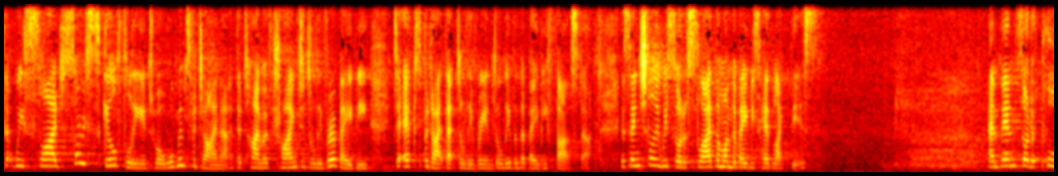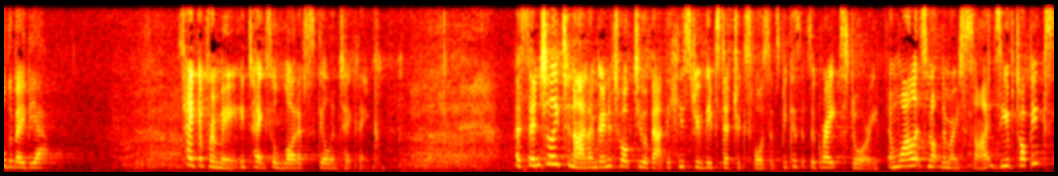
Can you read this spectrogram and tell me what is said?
that we slide so skillfully into a woman's vagina at the time of trying to deliver a baby to expedite that delivery and deliver the baby faster. Essentially, we sort of slide them on the baby's head like this, and then sort of pull the baby out. Take it from me, it takes a lot of skill and technique. Essentially, tonight I'm going to talk to you about the history of the obstetrics forceps because it's a great story. And while it's not the most sciencey of topics,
